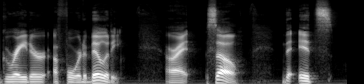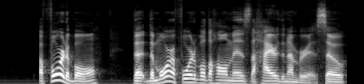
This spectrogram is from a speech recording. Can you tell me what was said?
greater affordability. All right. So it's affordable. The, the more affordable the home is, the higher the number is. So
